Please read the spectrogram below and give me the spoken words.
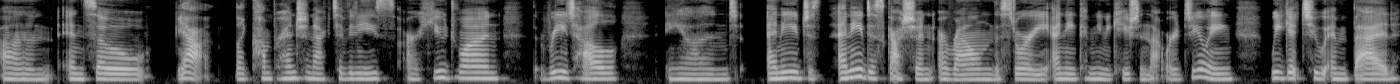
Um, and so yeah like comprehension activities are a huge one the retell and any just any discussion around the story any communication that we're doing we get to embed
